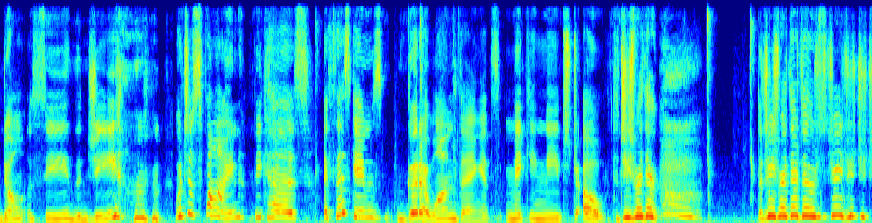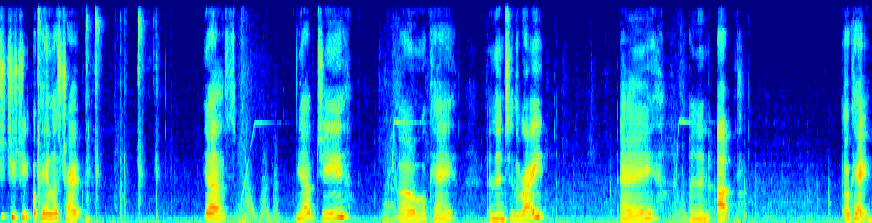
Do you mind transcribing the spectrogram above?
don't see the G, which is fine because if this game's good at one thing, it's making me, oh, the G's right there. the G's right there. There's the G, G, G, G, G, G. Okay, let's try it. Yes. Yep, G. Oh, okay. And then to the right, A, and then up. Okay.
